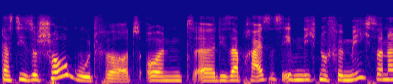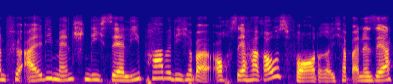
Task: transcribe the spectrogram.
dass diese Show gut wird. Und äh, dieser Preis ist eben nicht nur für mich, sondern für all die Menschen, die ich sehr lieb habe, die ich aber auch sehr herausfordere. Ich habe eine sehr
